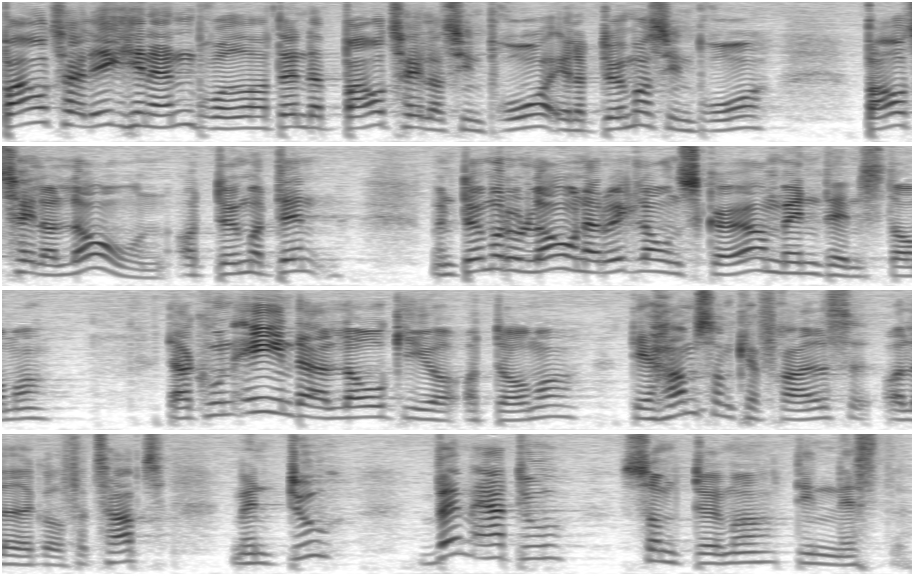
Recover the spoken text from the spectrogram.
Bagtal ikke hinanden, brødre. Den, der bagtaler sin bror eller dømmer sin bror, bagtaler loven og dømmer den. Men dømmer du loven, er du ikke lovens skøre, men den dommer. Der er kun én, der er lovgiver og dommer. Det er ham, som kan frelse og lade gå fortabt. Men du, hvem er du, som dømmer din næste?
